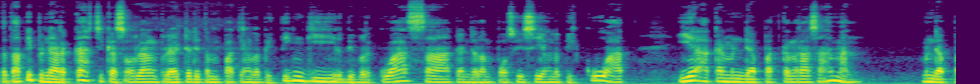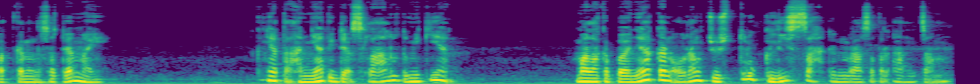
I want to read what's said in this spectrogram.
tetapi benarkah jika seorang berada di tempat yang lebih tinggi, lebih berkuasa, dan dalam posisi yang lebih kuat, ia akan mendapatkan rasa aman, mendapatkan rasa damai? Kenyataannya tidak selalu demikian. Malah kebanyakan orang justru gelisah dan merasa terancam,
